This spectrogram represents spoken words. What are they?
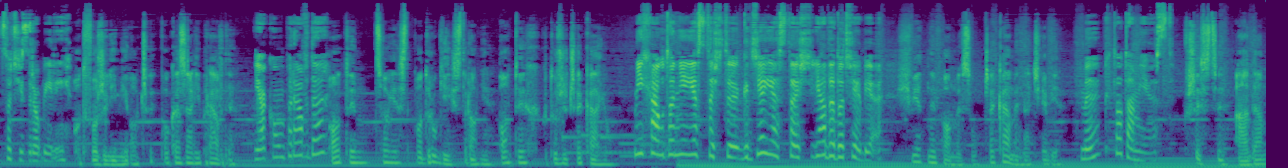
co ci zrobili? Otworzyli mi oczy, pokazali prawdę. Jaką prawdę? O tym, co jest po drugiej stronie. O tych, którzy czekają. Michał, to nie jesteś ty. Gdzie jesteś? Jadę do ciebie. Świetny pomysł. Czekamy na ciebie. My? Kto tam jest? Wszyscy. Adam,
